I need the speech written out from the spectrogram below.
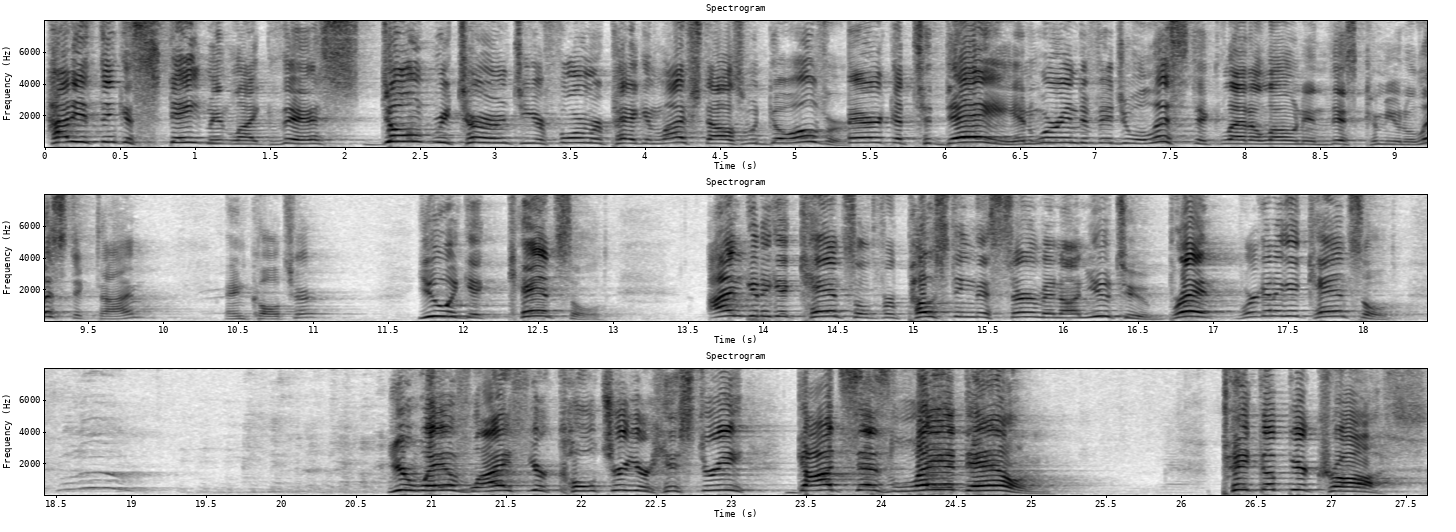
How do you think a statement like this, don't return to your former pagan lifestyles, would go over? America today, and we're individualistic, let alone in this communalistic time and culture, you would get canceled. I'm going to get canceled for posting this sermon on YouTube. Brent, we're going to get canceled. Your way of life, your culture, your history, God says lay it down. Pick up your cross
